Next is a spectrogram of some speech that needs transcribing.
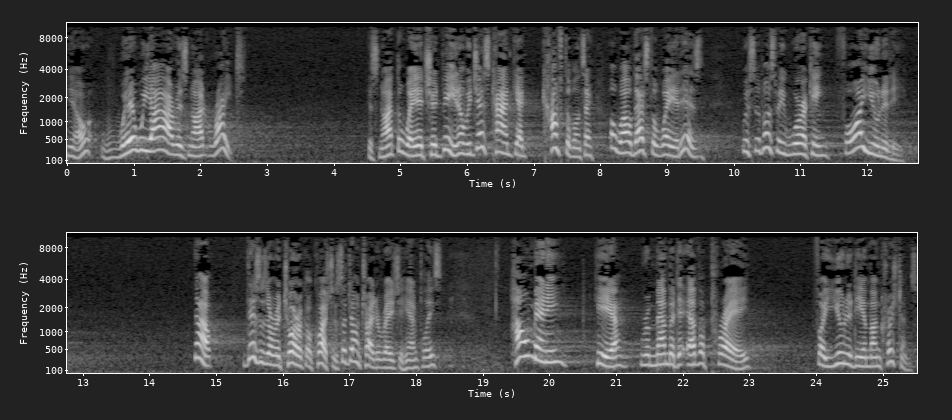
you know, where we are is not right. It's not the way it should be. You know, we just can't get comfortable and say, oh, well, that's the way it is. We're supposed to be working for unity. Now, this is a rhetorical question, so don't try to raise your hand, please. How many here remember to ever pray for unity among Christians?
